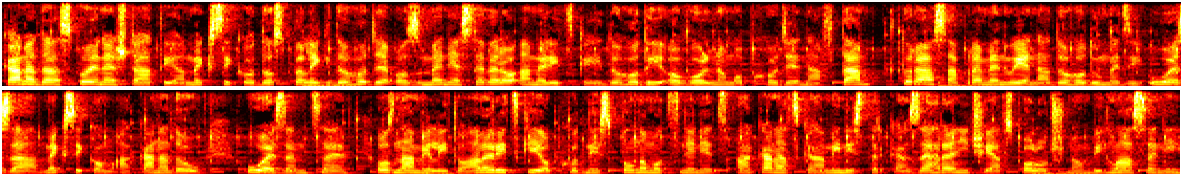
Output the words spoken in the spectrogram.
Kanada, Spojené štáty a Mexiko dospeli k dohode o zmene severoamerickej dohody o voľnom obchode NAFTA, ktorá sa premenuje na dohodu medzi USA, Mexikom a Kanadou USMC. Oznámili to americký obchodný splnomocnenec a kanadská ministerka zahraničia v spoločnom vyhlásení.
